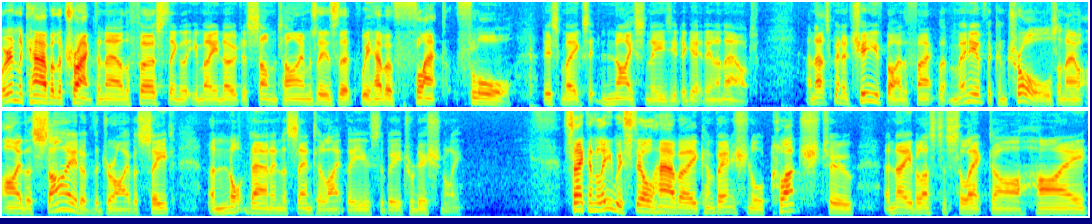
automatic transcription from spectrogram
We're in the cab of the tractor now. The first thing that you may notice sometimes is that we have a flat floor. This makes it nice and easy to get in and out. And that's been achieved by the fact that many of the controls are now either side of the driver's seat and not down in the center like they used to be traditionally. Secondly, we still have a conventional clutch to enable us to select our high,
